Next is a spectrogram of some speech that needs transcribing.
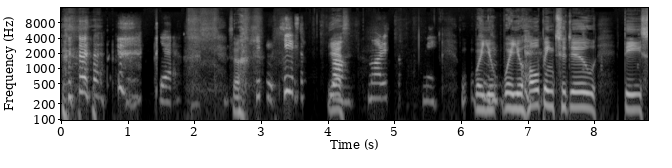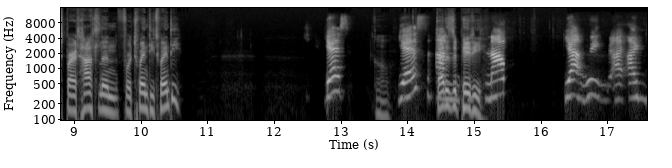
yeah. So He, he's yes, strong, more strong than me. were you were you hoping to do the Spartathlon for 2020? Yes, Oh, yes. that is a pity. Now, yeah, we. I, I'm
